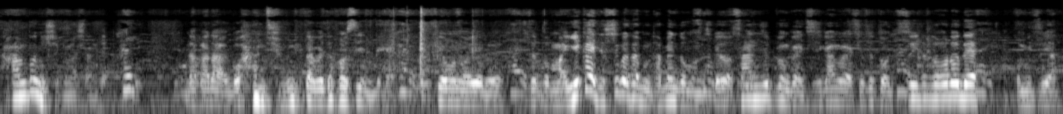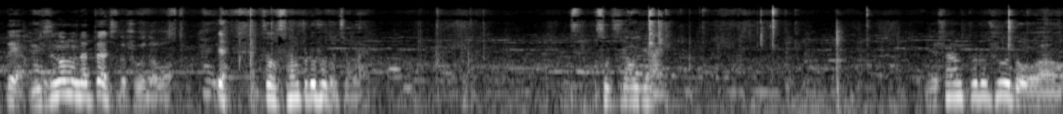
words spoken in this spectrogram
半分にしてきましたんで。はい。だからご飯自分で食べてほしいんで、今日の夜、はいちょっとまあ家帰ってすぐは多分食べると思うんですけど、30分から1時間ぐらいしてちょっと落ち着いたところではいお水やって、お水飲むんだったらちょっとフードを、はいでそうサンプルフードちょうだいそっちに置いてない？でサンプルフードは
